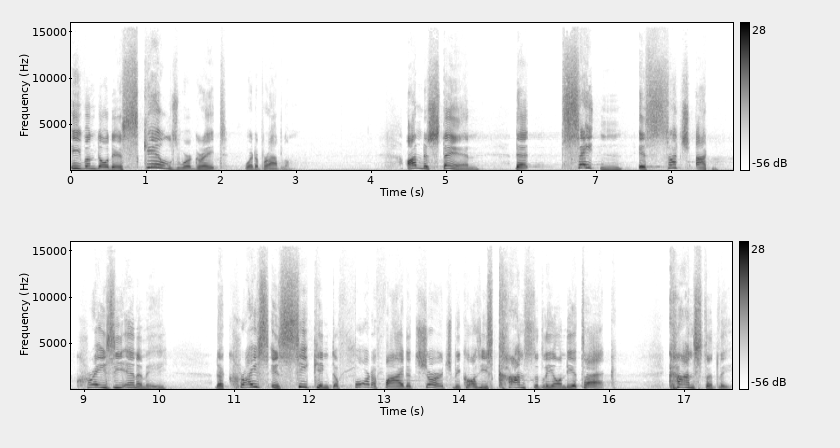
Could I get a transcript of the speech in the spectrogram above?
even though their skills were great, were the problem. Understand that Satan is such a crazy enemy that Christ is seeking to fortify the church because he's constantly on the attack, constantly.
